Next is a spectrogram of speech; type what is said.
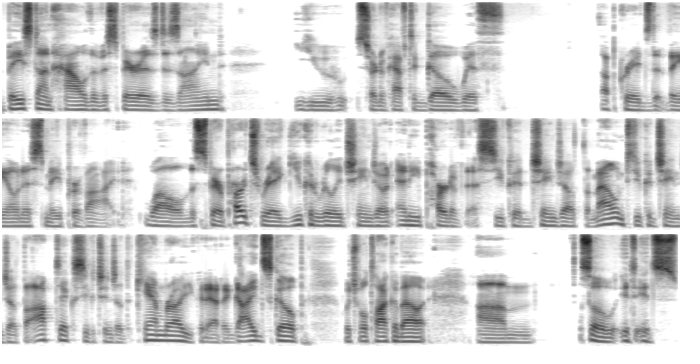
based on how the Vespera is designed, you sort of have to go with upgrades that Vaonis may provide. While the spare parts rig, you could really change out any part of this. You could change out the mount, you could change out the optics, you could change out the camera, you could add a guide scope, which we'll talk about. Um, so it, it's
